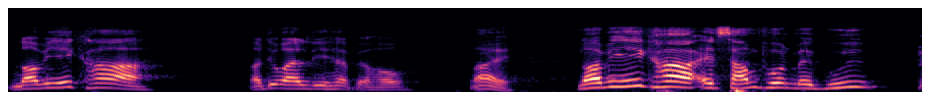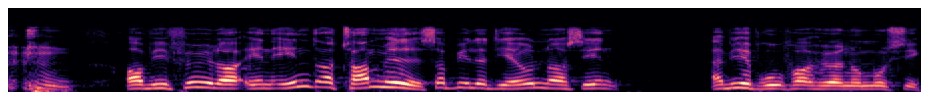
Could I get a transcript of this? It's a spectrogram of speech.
Når vi ikke har, og det var alle de her behov, nej, når vi ikke har et samfund med Gud, og vi føler en indre tomhed, så bilder djævlen os ind, at vi har brug for at høre noget musik.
